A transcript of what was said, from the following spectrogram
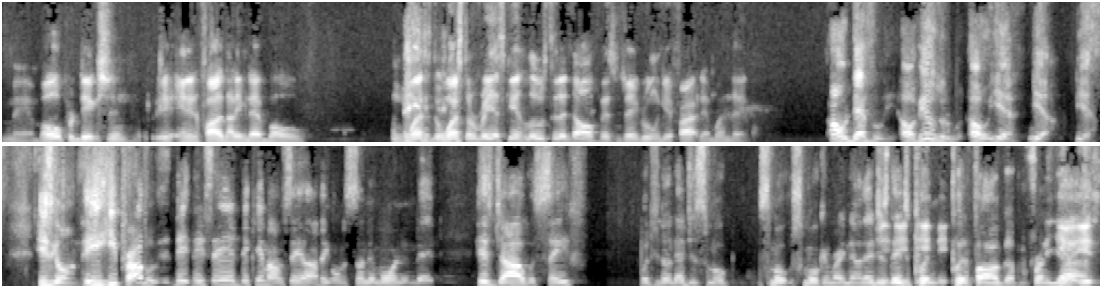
Man, bold prediction, and it's probably not even that bold. Once the once the Redskins lose to the Dolphins, Jay Gruden get fired that Monday. Oh, definitely. Oh, if he was. Oh, yeah, yeah, yeah. He's gone. He he probably. They they said they came out and said I think on Sunday morning that his job was safe, but you know that just smoke smoke smoking right now. They just they It- just putting it- putting fog up in front of you. Yeah, it,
